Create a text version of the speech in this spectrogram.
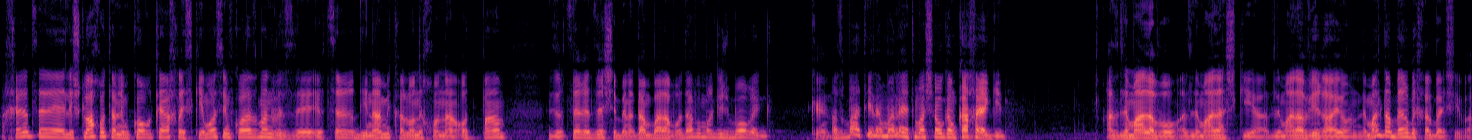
אחרת זה לשלוח אותם למכור קרח לאסקימוסים כל הזמן, וזה יוצר דינמיקה לא נכונה. עוד פעם, זה יוצר את זה שבן אדם בא לעבודה והוא מרגיש בורג. כן. אז באתי למלא את מה שהוא גם ככה יגיד. אז למה לבוא? אז למה להשקיע? אז למה להביא רעיון? למה לדבר בכלל בישיבה?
